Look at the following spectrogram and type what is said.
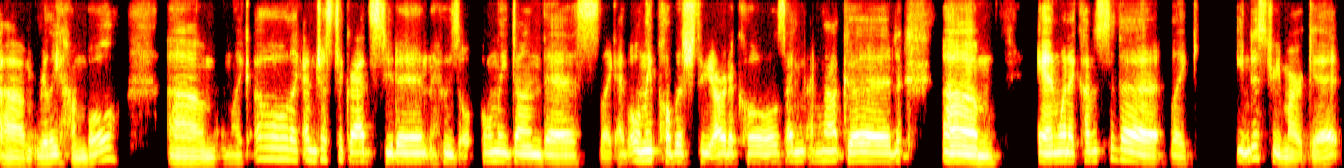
um, really humble um I'm like oh like i'm just a grad student who's only done this like i've only published three articles i'm, I'm not good. Um and when it comes to the like industry market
